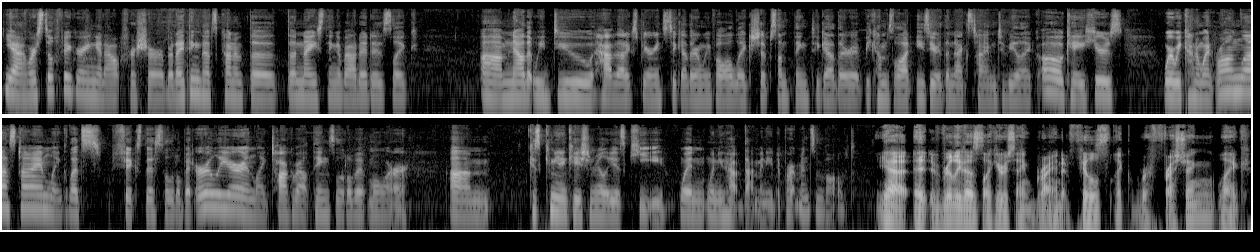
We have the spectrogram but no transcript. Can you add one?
Yeah, we're still figuring it out for sure, but I think that's kind of the the nice thing about it is like um, now that we do have that experience together and we've all like shipped something together, it becomes a lot easier the next time to be like, oh, okay, here's where we kind of went wrong last time. Like, let's fix this a little bit earlier and like talk about things a little bit more. Because communication really is key when when you have that many departments involved. Yeah, it really does. Like you were saying, Brian, it feels like refreshing. Like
